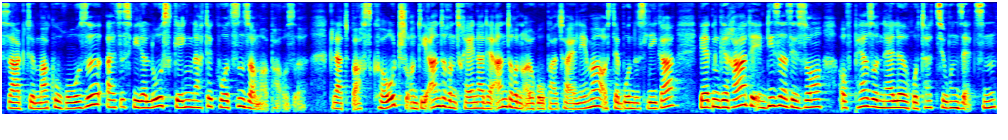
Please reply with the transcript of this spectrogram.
sagte Marco Rose, als es wieder losging nach der kurzen Sommerpause. Gladbachs Coach und die anderen Trainer der anderen Europateilnehmer aus der Bundesliga werden gerade in dieser Saison auf personelle Rotation setzen,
